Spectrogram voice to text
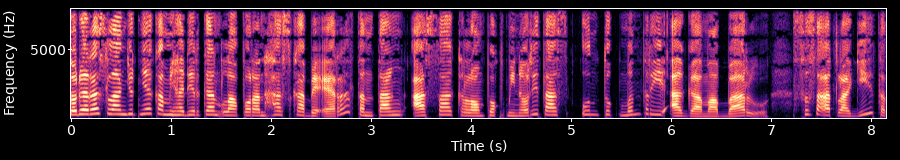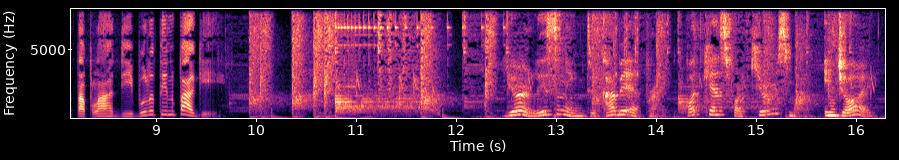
Saudara selanjutnya kami hadirkan laporan khas KBR tentang asa kelompok minoritas untuk Menteri Agama baru. Sesaat lagi tetaplah di Buletin Pagi. You're listening to KBR Pride, podcast for curious mind. Enjoy!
